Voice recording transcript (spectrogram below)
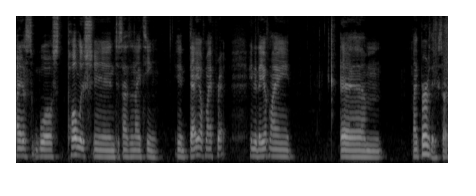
and it was published in 2019 in the day of my friend in the day of my um my birthday sorry.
